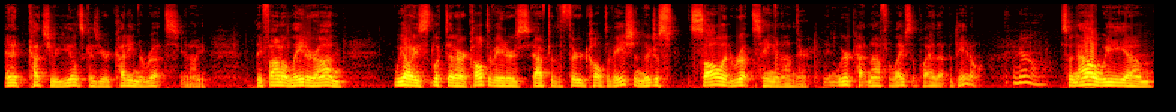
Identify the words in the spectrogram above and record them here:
and it cuts your yields because you're cutting the roots. You know, they found out later on. We always looked at our cultivators after the third cultivation; they're just solid roots hanging on there, and we were cutting off the life supply of that potato. No. So now we um,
